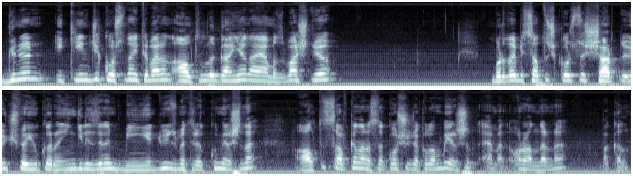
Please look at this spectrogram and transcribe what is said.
Günün ikinci koşusuna itibaren altılı ganyan ayağımız başlıyor. Burada bir satış koşusu şartlı 3 ve yukarı İngilizlerin 1700 metre kum yarışında 6 safkan arasında koşacak olan bu yarışın hemen oranlarına bakalım.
